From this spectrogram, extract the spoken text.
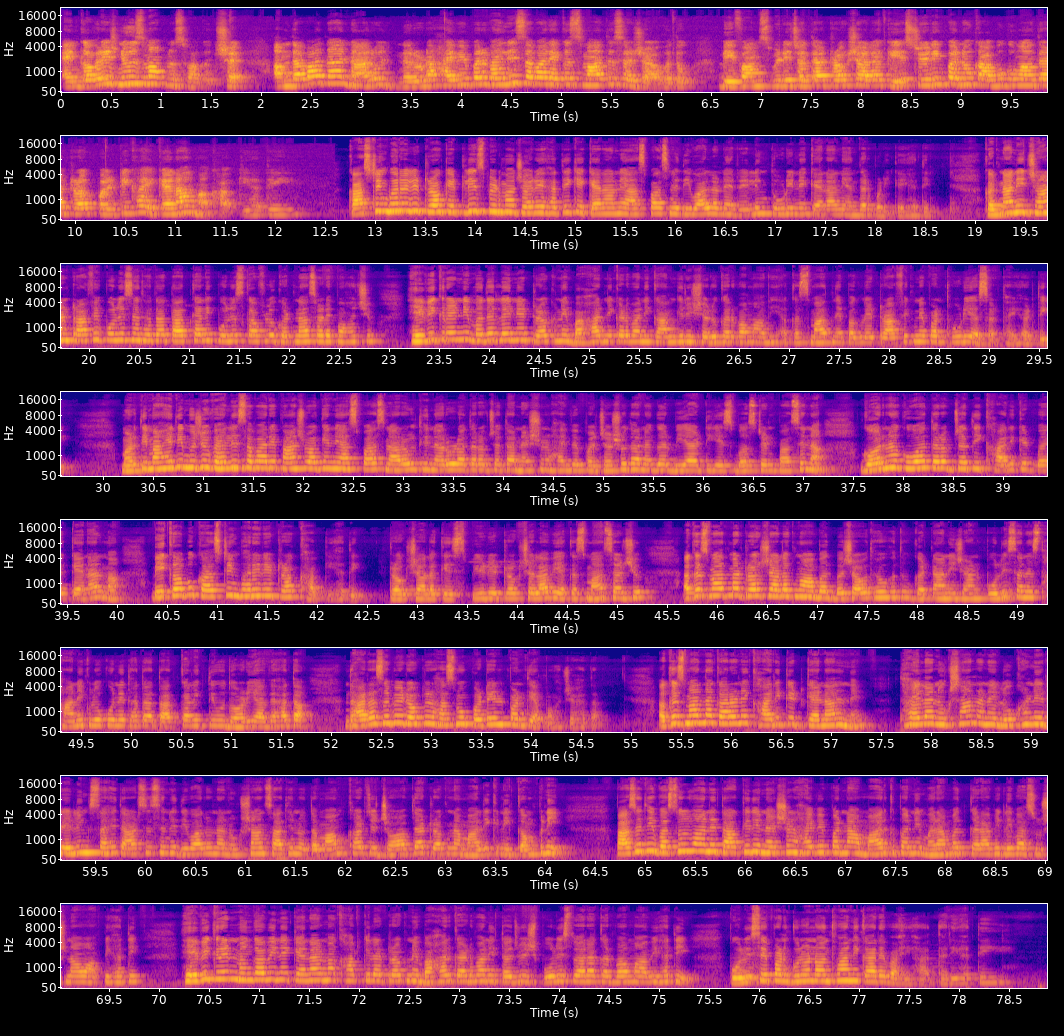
N coverage ન્યૂઝમાં આપનું સ્વાગત છે. અમદાવાદના નારોલ નરોડા હાઈવે પર વહેલી સવારે અકસ્માત સર્જાયો હતો. બેફામ સ્પીડે જતા ટ્રક ચાલકે સ્ટીયરિંગ પરનો કાબુ ગુમાવતા ટ્રક પલટી ખાઈ કેનાલમાં ખાબકી હતી. કાસ્ટિંગ ભરેલી ટ્રક એટલી સ્પીડમાં જઈ રહી હતી કે કેનાલની આસપાસની દિવાલ અને રેલિંગ તોડીને કેનાલની અંદર પડી ગઈ હતી. ઘટનાની જાણ ટ્રાફિક પોલીસને થતાં તાત્કાલિક પોલીસ કાફલો ઘટના સ્થળે પહોંચ્યો. હેવી ક્રેનની મદદ લઈને ટ્રકને બહાર નીકળવાની કામગીરી શરૂ કરવામાં આવી. અકસ્માતને પગલે ટ્રાફિકને પણ થોડી અસર થઈ હતી. મળતી માહિતી મુજબ, વહેલી સવારે પાંચ વાગ્યાની આસપાસ નારોલથી નરોડા તરફ જતા નેશનલ હાઈવે પર જશોદાનગર બીઆરટીએસ બસ સ્ટેન્ડ પાસેના ગોરના કુવા તરફ જતી ખારીકેટ કેનાલમાં બેકાબુ કાસ્ટિંગ ભરેલી ટ્રક ખાબકી હતી. ટ્રક ચાલકે સ્પીડે ટ્રક ચલાવી અકસ્માત સર્જ્યો. અકસ્માતમાં ટ્રક ચાલકનો આબાદ બચાવ થયો હતો. ઘટનાની જાણ પોલીસ અને સ્થાનિક લોકોને થતાં તાત્કાલિક તેઓ દોડી આવ્યા હતા. ધારાસભ્ય ડોક્ટર હસમુખ પટેલ પણ ત્યાં પહોંચ્યા હતા. અકસ્માતના કારણે ખારીકેટ કેનાલને થયેલા નુકસાન અને લોખંડની રેલિંગ સહિત આરસીસીની દિવાલોના નુકસાન સાથેનો તમામ ખર્ચ જવાબદાર ટ્રકના માલિકની કંપની પાસેથી વસૂલવા અને તાકીદે નેશનલ હાઈવે પરના માર્ગ પરની મરામત કરાવી લેવા સૂચનાઓ આપી હતી. હેવી ક્રેન મંગાવીને કેનાલમાં ખાબકેલા ટ્રકને બહાર કાઢવાની તજવીજ પોલીસ દ્વારા કરવામાં આવી હતી. પોલીસે પણ ગુનો નોંધવાની કાર્યવાહી હાથ ધરી હતી.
